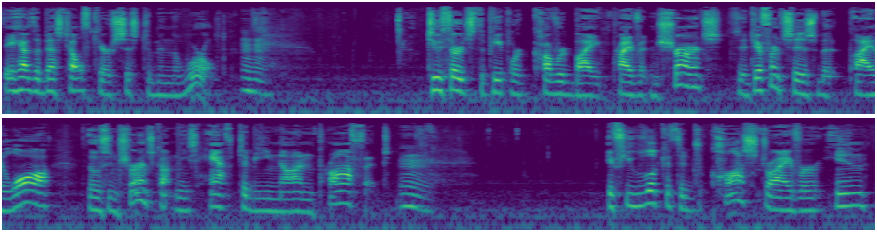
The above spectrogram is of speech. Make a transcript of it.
they have the best healthcare system in the world. Mm-hmm. Two thirds of the people are covered by private insurance. The difference is that by law, those insurance companies have to be nonprofit. Mm. If you look at the cost driver in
